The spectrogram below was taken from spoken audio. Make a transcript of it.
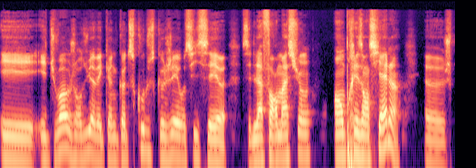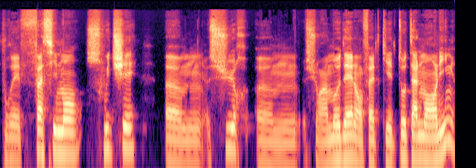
et, et tu vois, aujourd'hui, avec Uncode School, ce que j'ai aussi, c'est de la formation en présentiel. je pourrais facilement switcher euh, sur, euh, sur un modèle en fait qui est totalement en ligne.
